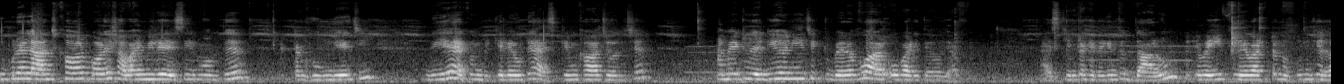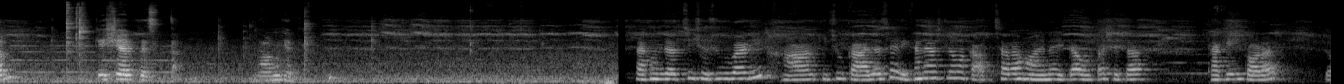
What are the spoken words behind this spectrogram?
দুপুরে লাঞ্চ খাওয়ার পরে সবাই মিলে এসির মধ্যে একটা ঘুম দিয়েছি। দিয়ে এখন বিকেলে উঠে আইসক্রিম খাওয়া চলছে। আমি একটু রেডি হয়ে নিয়েছি, একটু বেরোবো আর ও বাড়িতেও যাব। আইসক্রিমটা খেতে কিন্তু দারুণ। এবার এই ফ্লেভারটা নতুন খেলাম কেশিয়ার পেস্তা দারুণ খেতে। এখন যাচ্ছি শ্বশুরবাড়ি। আর কিছু কাজ আছে, আর এখানে আসলে আমার কাজ ছাড়া হয় না, এটা ওটা সেটা থাকেই করার। তো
